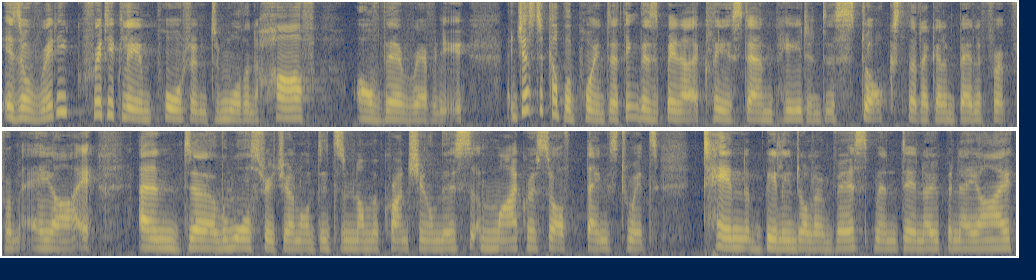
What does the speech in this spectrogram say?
is already critically important to more than half of their revenue. And just a couple of points. I think there's been a clear stampede into stocks that are going to benefit from AI. And uh, the Wall Street Journal did some number crunching on this. Microsoft, thanks to its $10 billion investment in OpenAI,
